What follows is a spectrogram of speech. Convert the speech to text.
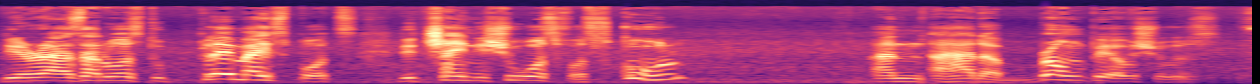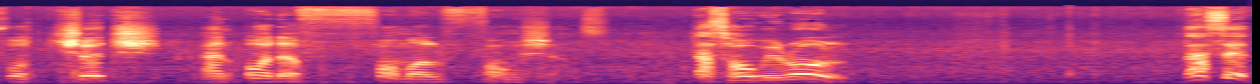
The Razad was to play my sports. The Chinese shoe was for school. And I had a brown pair of shoes for church and other formal functions. That's how we roll. That's it.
